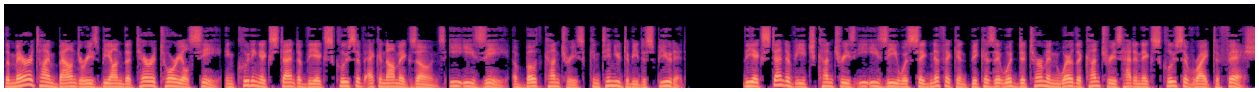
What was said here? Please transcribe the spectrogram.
the maritime boundaries beyond the territorial sea including extent of the exclusive economic zones EEZ of both countries continued to be disputed. The extent of each country's EEZ was significant because it would determine where the countries had an exclusive right to fish.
